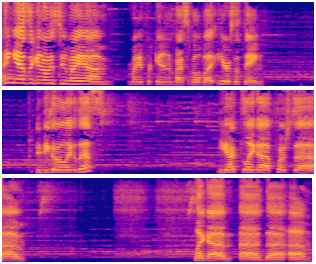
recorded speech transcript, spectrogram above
And yes, I can always do my, um, my freaking bicycle, but here's the thing. If you go like this, you have to like uh push the um like um uh the um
